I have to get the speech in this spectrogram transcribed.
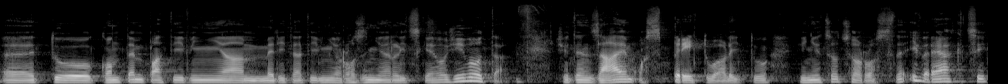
e, tu kontemplativní a meditativní rozměr lidského života. Že ten zájem o spiritualitu je něco, co roste i v reakci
